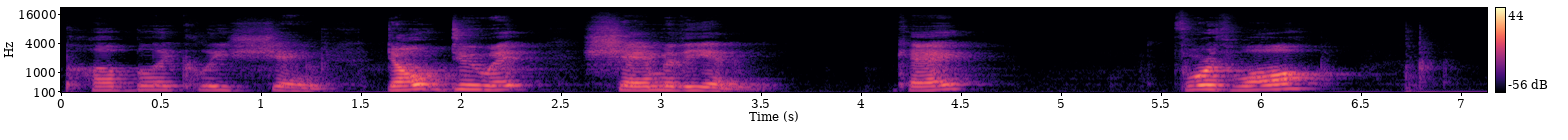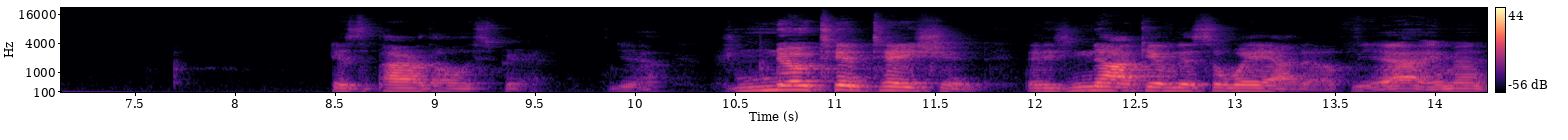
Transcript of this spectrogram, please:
publicly shamed. Don't do it. Shame of the enemy. Okay? Fourth wall is the power of the Holy Spirit. Yeah. There's no temptation that He's not giving us a way out of. Yeah, amen.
